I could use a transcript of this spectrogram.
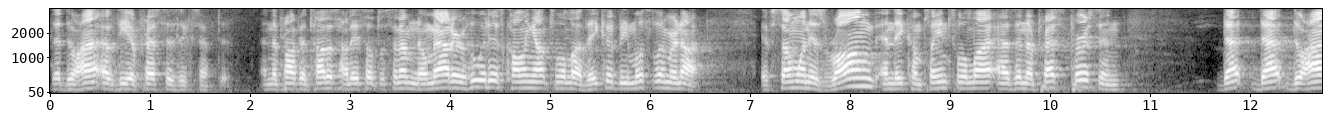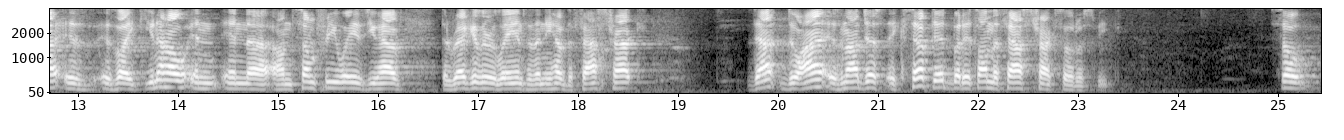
The dua of the oppressed is accepted. And the Prophet taught us, والسلام, no matter who it is calling out to Allah, they could be Muslim or not. If someone is wronged and they complain to Allah as an oppressed person, that that dua is is like you know how in in uh, on some freeways you have the regular lanes and then you have the fast track. That dua is not just accepted, but it's on the fast track, so to speak. So,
